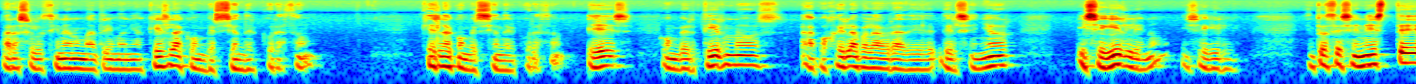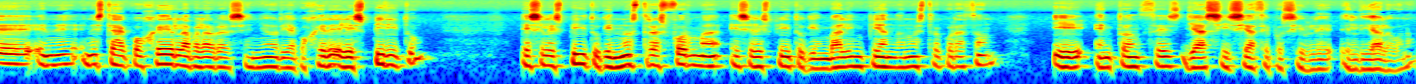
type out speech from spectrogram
para solucionar un matrimonio, que es la conversión del corazón. ¿Qué es la conversión del corazón? Es convertirnos, acoger la palabra del Señor y seguirle, ¿no? Y seguirle. Entonces, en este, en este acoger la palabra del Señor y acoger el Espíritu, es el Espíritu quien nos transforma, es el Espíritu quien va limpiando nuestro corazón y entonces ya sí se hace posible el diálogo. ¿no?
